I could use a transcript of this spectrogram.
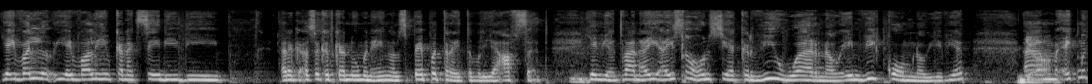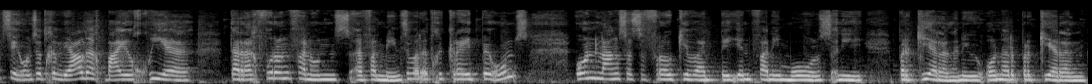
jy wil jy wil jy kan ek sê die die ek as ek dit kan noem in Engels pepper tray te wil jy afsit. Jy weet want hy hy's nou onseker wie hoor nou en wie kom nou, jy weet. Ja. Um, ek moet sê ons het geweldig baie goeie terugvoering van ons uh, van mense wat dit gekry het by ons. Onlangs was 'n vroutjie wat by een van die malls in die parkering in die onderparkering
